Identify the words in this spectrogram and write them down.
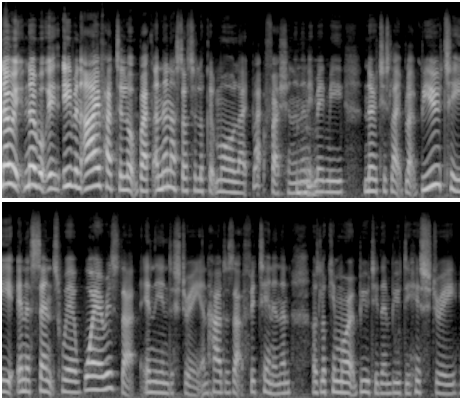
No, it, no, but it, even I've had to look back, and then I started to look at more like black fashion, and Mm-hmm. then it made me notice like black beauty in a sense where where is that in the industry, and how does that fit in? And then I was looking more at beauty, than beauty history,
